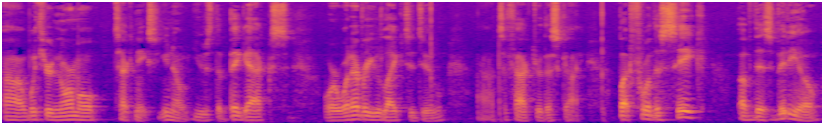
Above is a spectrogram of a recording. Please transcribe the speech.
uh, with your normal techniques. You know, use the big X or whatever you like to do uh, to factor this guy. But for the sake of this video,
